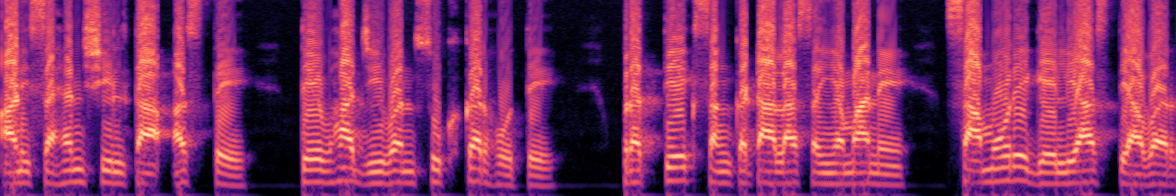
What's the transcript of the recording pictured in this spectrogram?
आणि सहनशीलता असते तेव्हा जीवन सुखकर होते. प्रत्येक संकटाला संयमाने सामोरे गेल्यास त्यावर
